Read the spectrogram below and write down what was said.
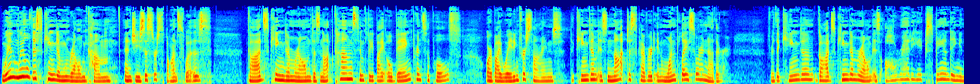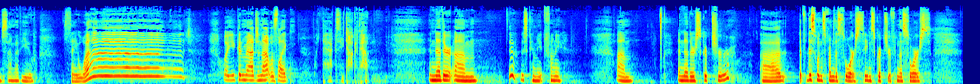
When will this kingdom realm come? And Jesus' response was, God's kingdom realm does not come simply by obeying principles or by waiting for signs. The kingdom is not discovered in one place or another. For the kingdom, God's kingdom realm is already expanding in some of you. Say, what? Well, you can imagine that was like, what the heck is he talking about? Another, um, ooh, this can make funny. Um, another scripture uh, this one's from the source, same scripture from the source.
